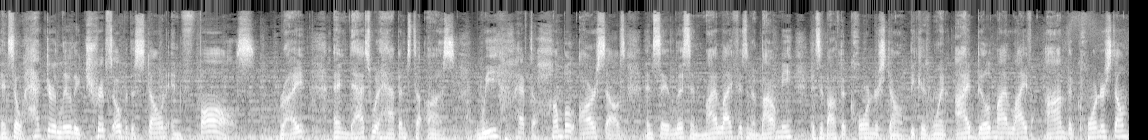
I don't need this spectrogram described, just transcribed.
And so Hector literally trips over the stone and falls right? And that's what happens to us. We have to humble ourselves and say, listen, my life isn't about me, it's about the cornerstone. Because when I build my life on the cornerstone,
